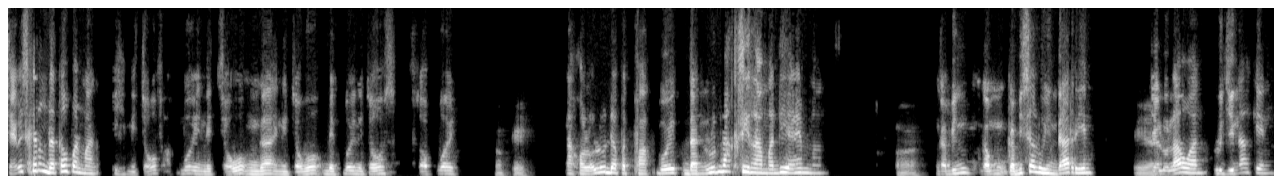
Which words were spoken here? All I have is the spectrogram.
cewek sekarang udah tahu pan man. Ih, ini cowok fuckboy, ini cowok enggak, ini cowok bad boy, ini cowok soft boy. Oke. Nah, kalau lu dapet fuckboy dan lu naksir sama dia emang. Nggak, bing, nggak, nggak bisa lu hindarin. Iya. Ya lu lawan, lu jinakin.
